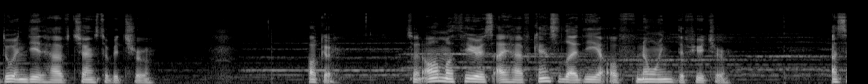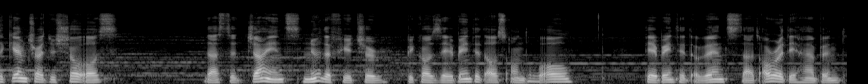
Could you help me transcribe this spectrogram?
do indeed have chance to be true. Okay, so in all my theories I have cancelled the idea of knowing the future. As the game tried to show us that the giants knew the future because they painted us on the wall, they painted events that already happened,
